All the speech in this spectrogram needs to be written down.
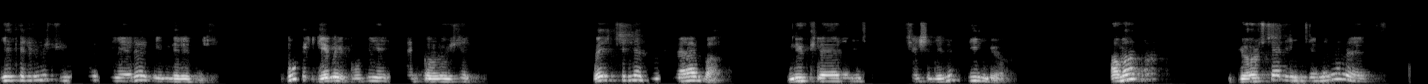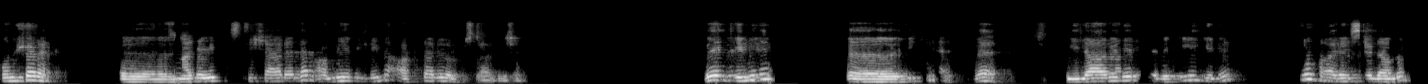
getirilmiş yüksek bir yere indirilmiş. Bu bir gemi, bu bir teknoloji. Ve içinde nükleer var. Nükleerin çeşidini bilmiyor. Ama görsel inceleme ve konuşarak e, manevi istişareden anlayabildiğimi aktarıyorum sadece. Ve geminin e, içine ve ilaveleriyle ilgili Nuh Aleyhisselam'ın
